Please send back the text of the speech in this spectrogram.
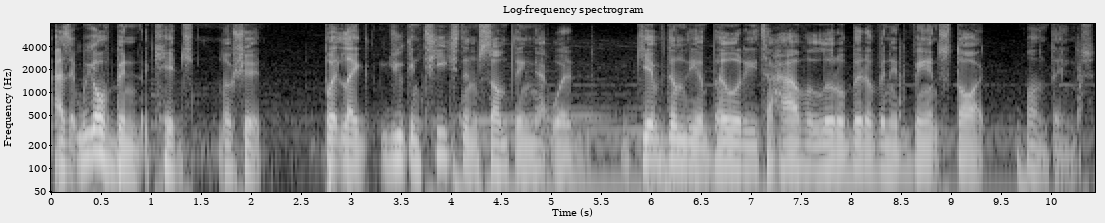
as we all have been kids, no shit, but like you can teach them something that would give them the ability to have a little bit of an advanced thought on things.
